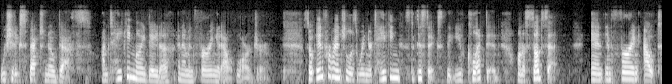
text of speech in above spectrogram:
we should expect no deaths. I'm taking my data and I'm inferring it out larger. So inferential is when you're taking statistics that you've collected on a subset and inferring out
